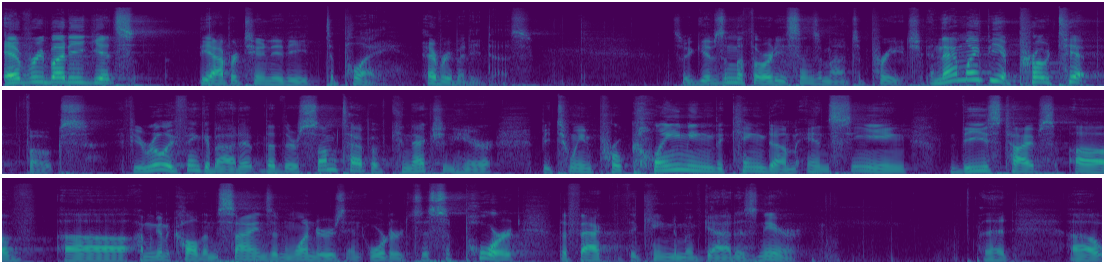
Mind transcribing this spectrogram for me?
Everybody gets the opportunity to play. Everybody does. So, he gives them authority, sends them out to preach. And that might be a pro tip, folks, if you really think about it, that there's some type of connection here between proclaiming the kingdom and seeing these types of uh, I'm going to call them signs and wonders in order to support the fact that the kingdom of God is near. That uh,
